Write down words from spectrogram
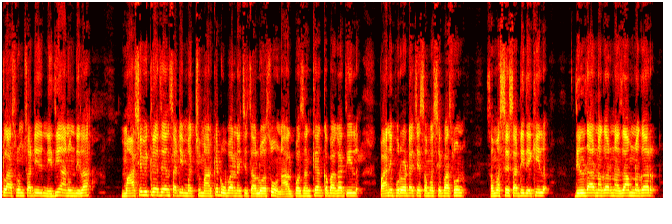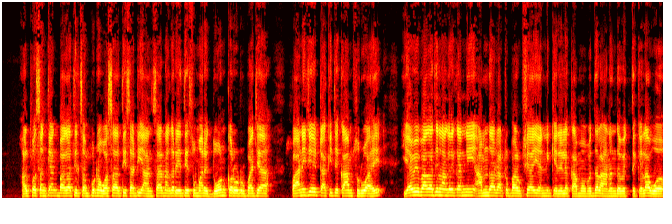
क्लासरूमसाठी निधी आणून दिला. मासे विक्रेत्यांसाठी मच्छी मार्केट उभारण्याचे चालू असून अल्पसंख्याक भागातील पाणी पुरवठ्याच्या समस्येपासून समस्येसाठी देखील दिलदार नगर नजामनगर अल्पसंख्याक भागातील संपूर्ण वसाहतीसाठी अन्सारनगर येथे सुमारे दोन करोड रुपयाच्या पाणीचे टाकीचे काम सुरू आहे. या विभागातील नागरिकांनी आमदार डॉक्टर फारुख शाह यांनी केलेल्या कामाबद्दल आनंद व्यक्त केला व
